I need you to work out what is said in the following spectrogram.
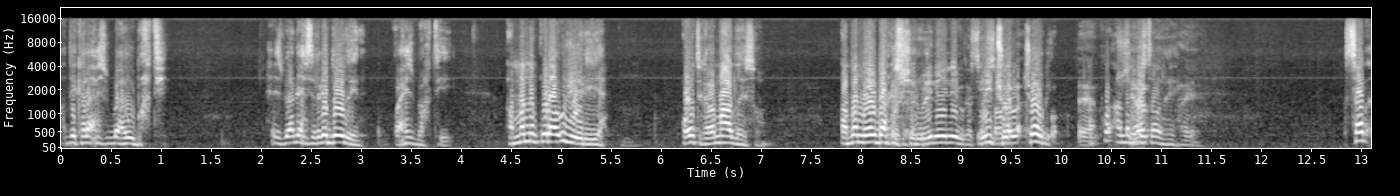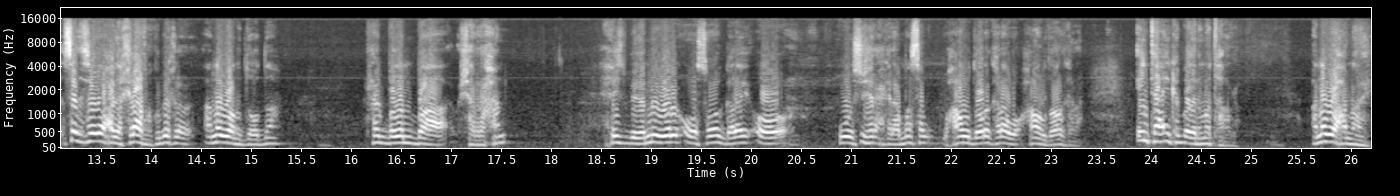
Haddii kale xisbi baa haw bakti xisbi aan dhexdiisa laga doodayna waa xisbi baktiyey ama nin quraa u yeedhiya oo inta kale ma hadlayso ama nolol baa ka socda shirweynihiin imika Ii joog- joogi. Aan dhamaysta shirar- warkay. haya. san- saddex sano waxaa khilaafka kulmiya khilaaf annagu waanu doodnaa. Rag badan baa sharaxan. Xisbiga nin wal oo soo galay oo wuu isu sharxi karaa masab waxaanu dooran karaa waxaanu dooran karaa. Intaa in ka badan ma taalo. Annagu waxaan nahay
